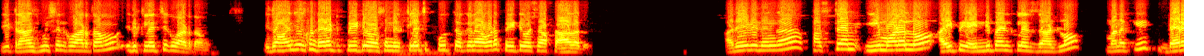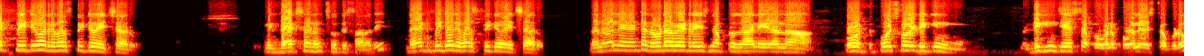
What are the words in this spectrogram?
ఇది ట్రాన్స్మిషన్కి వాడతాము ఇది క్లచ్కి వాడతాము. ఇది ఆన్ చేసుకుని డైరెక్ట్ పీటీఓ వస్తుంది. మీరు క్లచ్ పూర్తి తొక్కినా కూడా పీటీఓ షాఫ్ట్ ఆగదు. అదేవిధంగా ఫస్ట్ టైం ఈ మోడల్లో ఐపీ ఇండిపెండెంట్ క్లచ్ దాంట్లో మనకి డైరెక్ట్ పీటీఓ రివర్స్ పీటీఓ ఇచ్చారు. మీకు బ్యాక్ సైడ్ నుంచి చూపిస్తాను అది. డైరెక్ట్ పీటీఓ రివర్స్ పీటీఓ ఇచ్చారు. దానివల్ల ఏంటంటే రోడోవేటర్ వేసినప్పుడు కానీ ఏదన్నా పోస్ట్ హోల్ డిగ్గింగ్ డిగింగ్ చేసేటప్పుడు కానీ పోల్ వేసేటప్పుడు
